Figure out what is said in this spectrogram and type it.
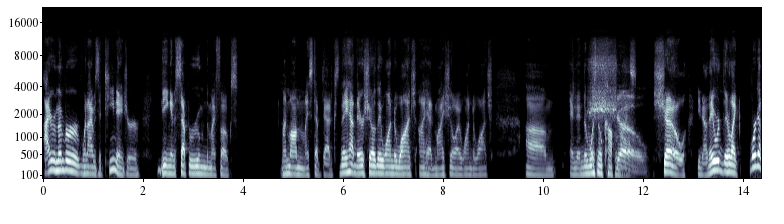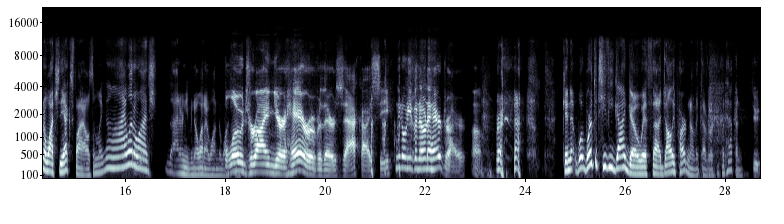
i remember when i was a teenager being in a separate room than my folks my mom and my stepdad because they had their show they wanted to watch i had my show i wanted to watch um and then there was no compromise Show. show you know they were they're like we're gonna watch the x files i'm like no i want to watch i don't even know what i wanted to watch Blow drying your hair over there, Zak. I see. we don't even own a hair dryer. Oh, Can wh- where'd the TV guide go with uh, Dolly Parton on the cover? What happened? dude,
